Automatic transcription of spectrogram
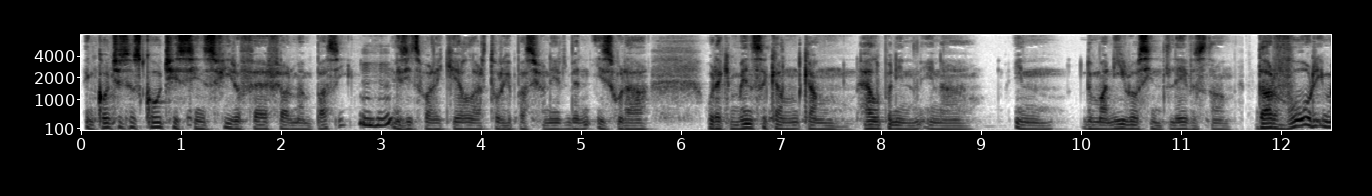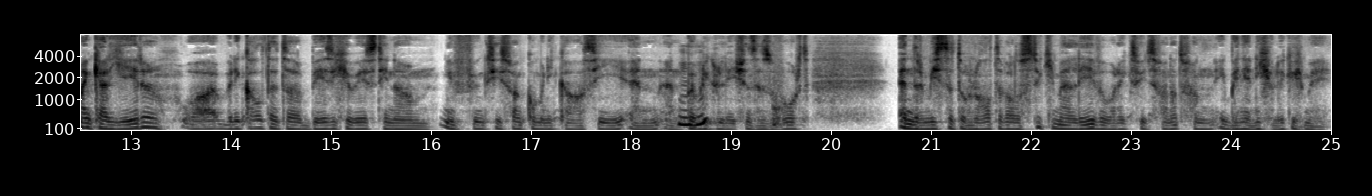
En consciousness coach is sinds vier of vijf jaar mijn passie. Mm -hmm. Is iets waar ik heel hard door gepassioneerd ben. Is hoe, dat, hoe dat ik mensen kan, kan helpen in, in, uh, in de manier waarop ze in het leven staan. Daarvoor in mijn carrière ben ik altijd uh, bezig geweest in, um, in functies van communicatie en, en mm -hmm. public relations enzovoort. En er miste toch nog altijd wel een stukje in mijn leven waar ik zoiets van had van, ik ben hier niet gelukkig mee.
